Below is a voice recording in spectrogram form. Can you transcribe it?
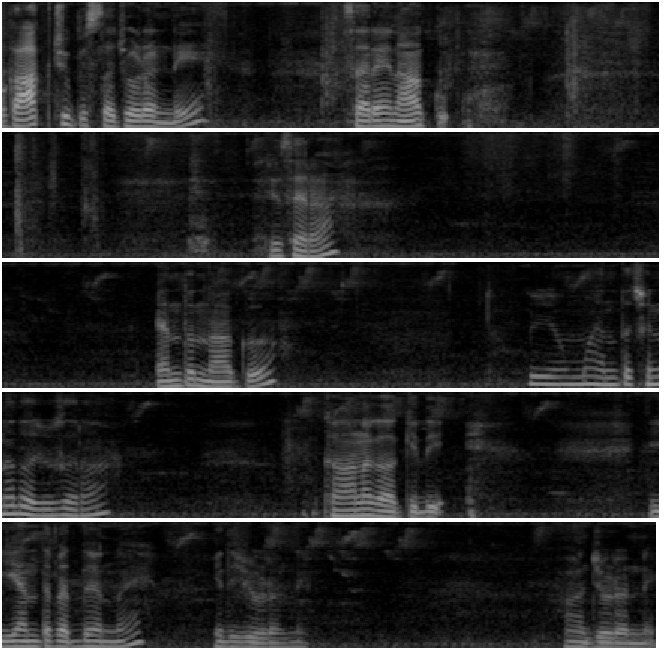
ఒక ఆకు చూపిస్తా చూడండి. సరైన ఆకు చూసారా? ఎంత ఉంది ఆకు? అమ్మ ఎంత చిన్నదో చూసారా? కానగాకు ఇది ఎంత పెద్దవి ఉన్నాయి? ఇది చూడండి. చూడండి.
